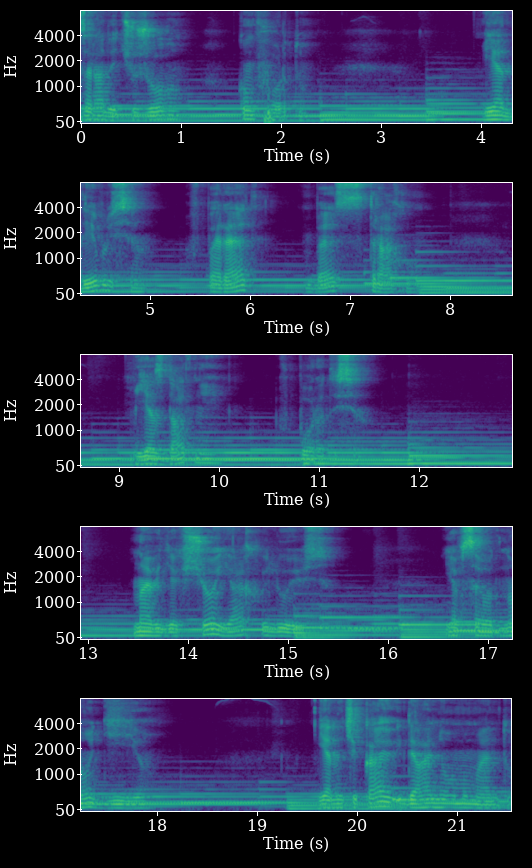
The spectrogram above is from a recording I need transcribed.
заради чужого комфорту. Я дивлюся вперед без страху. Я здатний впоратися. Навіть якщо я хвилююсь, я все одно дію. Я не чекаю ідеального моменту,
